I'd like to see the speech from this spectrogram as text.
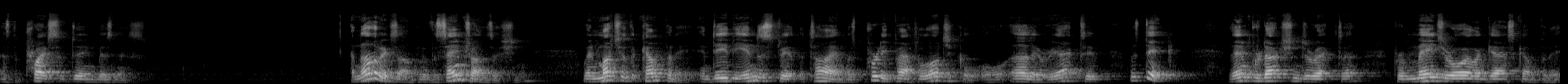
as the price of doing business. Another example of the same transition, when much of the company, indeed the industry at the time, was pretty pathological or early reactive, was Dick, then production director for a major oil and gas company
